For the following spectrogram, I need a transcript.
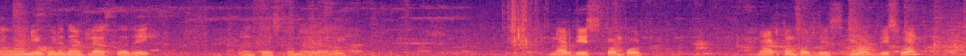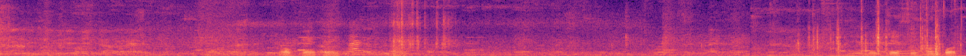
అవన్నీ కొని దాంట్లో వేస్తుంది. నేను తీసుకొని వెళ్ళాలి. Not this comfort not comfort this you want this one okay right వచ్చేసి కంఫర్ట్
